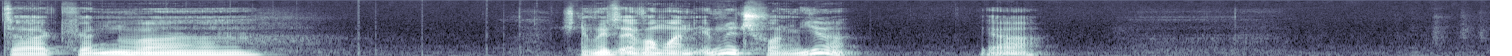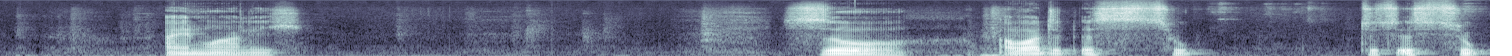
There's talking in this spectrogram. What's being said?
Da können wir... Ich nehme jetzt einfach mal ein Image von mir. Ja. Einmalig. So. Aber das ist zu... Das ist zu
